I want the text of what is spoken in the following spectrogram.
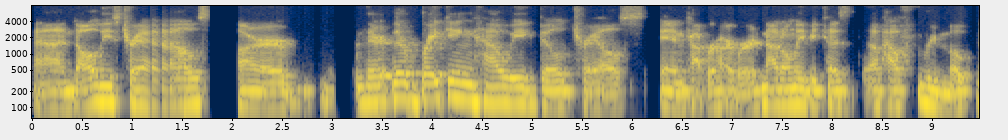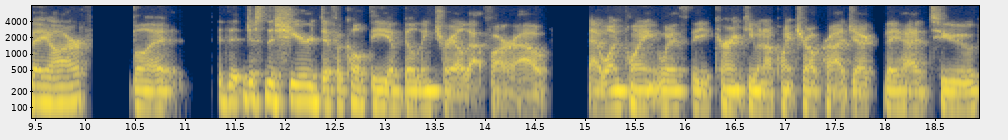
and all these trails are they're they're breaking how we build trails in Copper Harbor. Not only because of how remote they are, but the, just the sheer difficulty of building trail that far out. At one point, with the current Keweenaw Point Trail project, they had to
